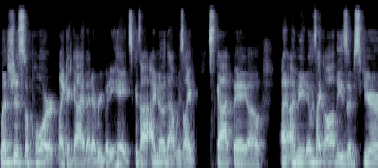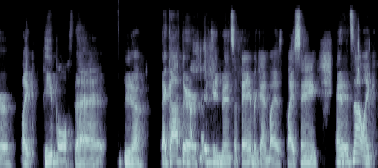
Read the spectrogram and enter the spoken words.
let's just support like a guy that everybody hates because I, I know that was like Scott Baio I, I mean, it was like all these obscure like people that you know that got their 15 minutes of fame again by by saying, and it's not like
